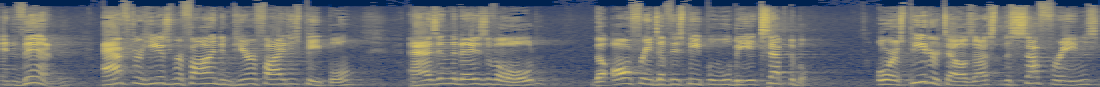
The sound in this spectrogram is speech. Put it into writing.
and then after he has refined and purified his people, as in the days of old, the offerings of his people will be acceptable. Or, as Peter tells us, the sufferings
